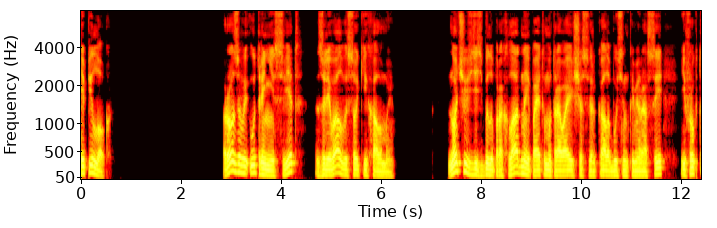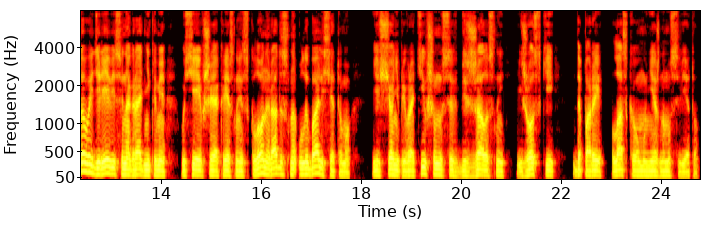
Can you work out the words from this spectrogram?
Эпилог. Розовый утренний свет заливал высокие холмы. Ночью здесь было прохладно, и поэтому трава еще сверкала бусинками росы, и фруктовые деревья с виноградниками, усеявшие окрестные склоны, радостно улыбались этому, еще не превратившемуся в безжалостный и жесткий до поры ласковому нежному свету.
